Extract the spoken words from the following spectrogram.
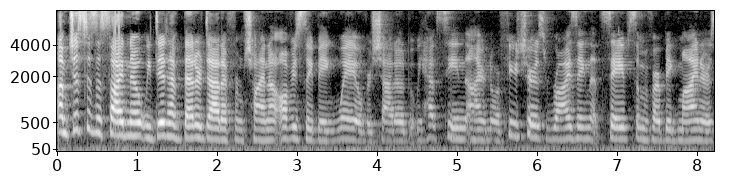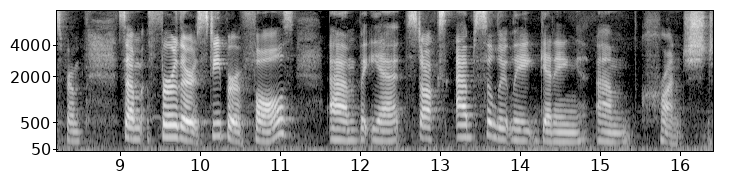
Um, just as a side note, we did have better data from China, obviously being way overshadowed, but we have seen iron ore futures rising. That saved some of our big miners from some further steeper falls. Um, but yeah, stock's absolutely getting um, crunched.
